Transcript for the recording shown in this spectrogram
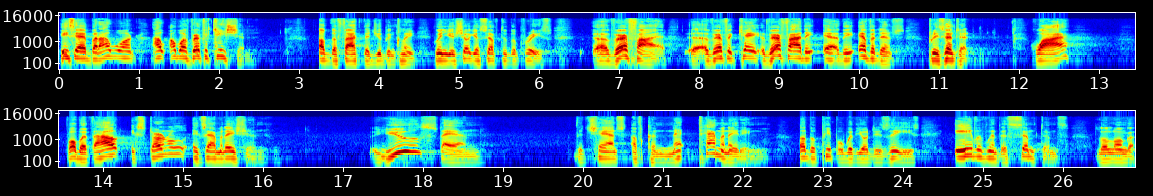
He said, But I want, I, I, want verification of the fact that you've been clean. When you show yourself to the priest, uh, verify it, uh, verify the, uh, the evidence presented. Why? For without external examination, you stand the chance of contaminating other people with your disease, even when the symptoms no longer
